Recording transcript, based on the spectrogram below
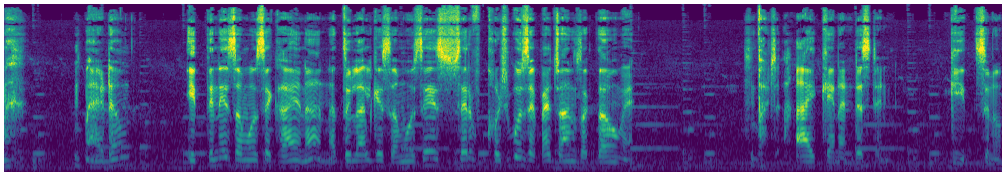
मैडम? इतने समोसे खाए ना, नथुलाल के समोसे सिर्फ़ खुशबू से पहचान सकता हूँ मैं। बट आई कैन अंडरस्टैंड गीत सुनो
